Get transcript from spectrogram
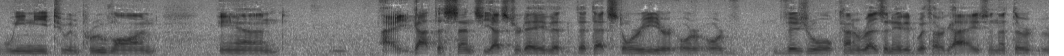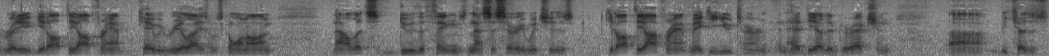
we need to improve on. And I got the sense yesterday that that, that story or, or, or visual kind of resonated with our guys and that they're ready to get off the off ramp. Okay, we realize what's going on. Now let's do the things necessary, which is get off the off ramp, make a U turn, and head the other direction. Uh, because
